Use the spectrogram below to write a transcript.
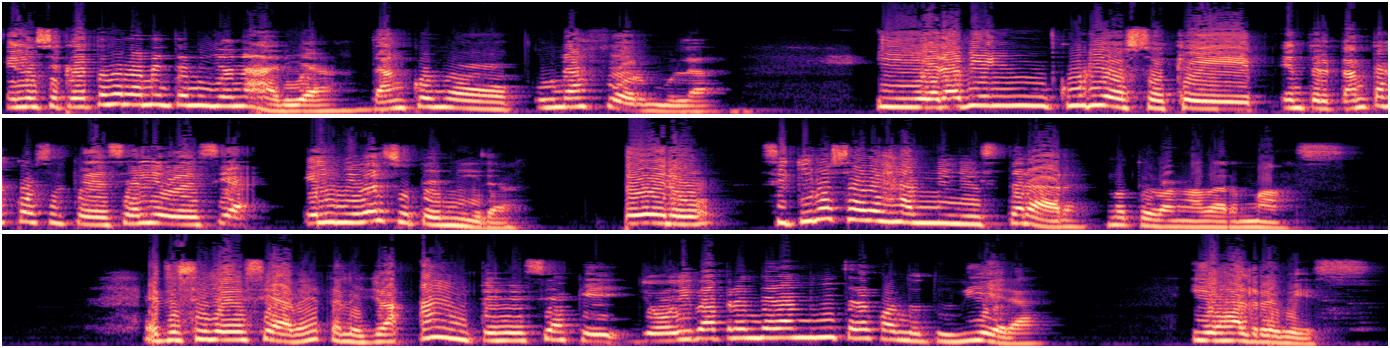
en los secretos de la mente millonaria dan como una fórmula. Y era bien curioso que entre tantas cosas que decía el libro, decía, el universo te mira, pero si tú no sabes administrar, no te van a dar más. Entonces yo decía, vétale, yo antes decía que yo iba a aprender a administrar cuando tuviera, y es al revés.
